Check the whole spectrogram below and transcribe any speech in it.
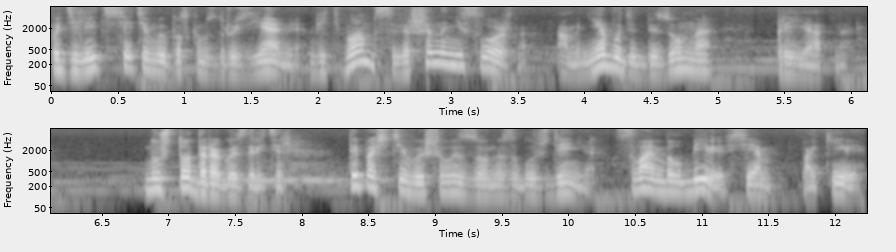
поделитесь этим выпуском с друзьями, ведь вам совершенно не сложно, а мне будет безумно приятно. Ну что, дорогой зритель, ты почти вышел из зоны заблуждения. С вами был Биви, всем по Киви.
